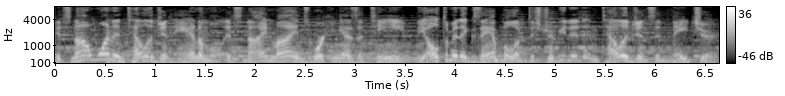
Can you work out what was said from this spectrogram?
It's not one intelligent animal, it's nine minds working as a team, the ultimate example of distributed intelligence in nature.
